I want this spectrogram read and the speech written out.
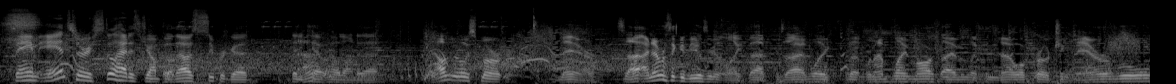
same answer. He still had his jump though. That was super good that he kept held on to that. That was really smart there. So I, I never think of using it like that because I have like that when I'm playing Marth, I have like a no approaching nair rule.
